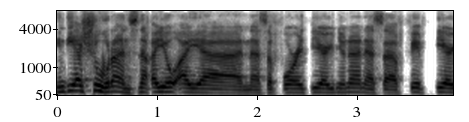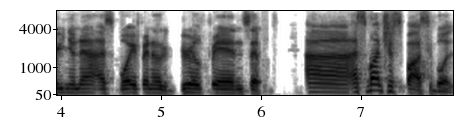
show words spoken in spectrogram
hindi assurance na kayo ay uh, nasa fourth year nyo na, nasa fifth year nyo na as boyfriend or girlfriends, uh, as much as possible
